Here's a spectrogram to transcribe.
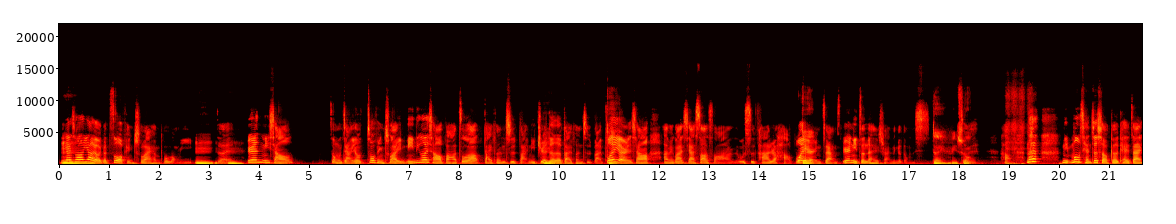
应该说要有一个作品出来很不容易，嗯，对。嗯，因为你想要怎么讲，有作品出来，你一定会想要把它做到百分之百，你觉得的百分之百，不会有人想要啊，没关系啊，算了算了啊，五十趴就好，不会有人这样子，因为你真的很喜欢那个东西。对，没错。好，那你目前这首歌可以在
